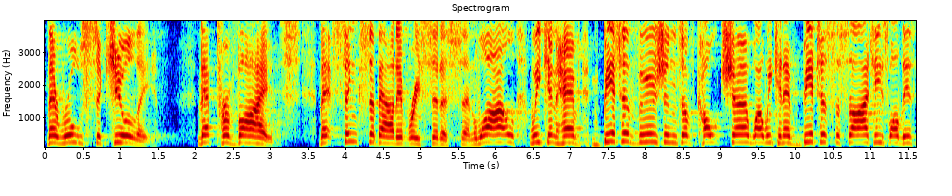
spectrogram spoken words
that rules securely, that provides, that thinks about every citizen. While we can have better versions of culture, while we can have better societies, while there's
